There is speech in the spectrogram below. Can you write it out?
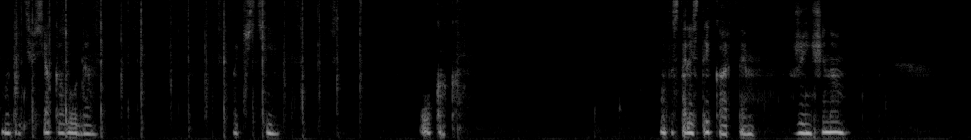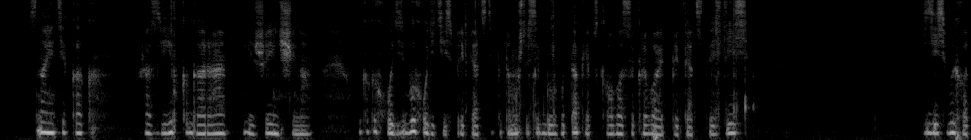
Смотрите, вся колода почти. О, как. Вот остались три карты. Женщина. Знаете, как развилка, гора и женщина. Вы как и ходите, выходите из препятствий, потому что если было вот так, я бы сказала, вас закрывают препятствия. Здесь, здесь выход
